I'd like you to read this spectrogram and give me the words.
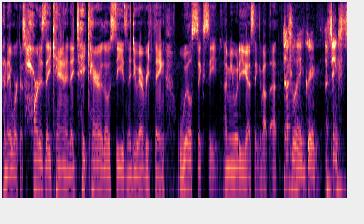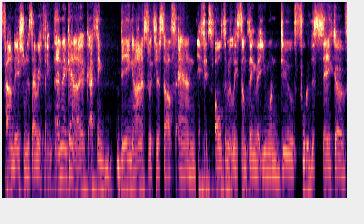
and they work as hard as they can and they take care of those seeds and they do everything will succeed. I mean, what do you guys think about that? Definitely agree. I think foundation is everything. And again, I, I think being honest with yourself and if it's ultimately something that you want to do for the sake of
